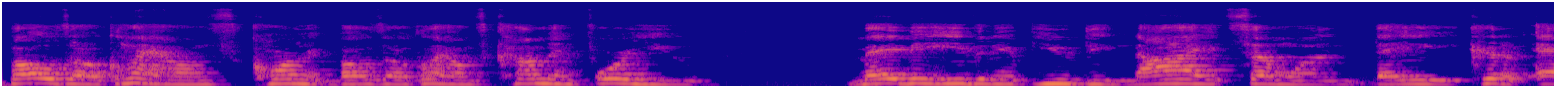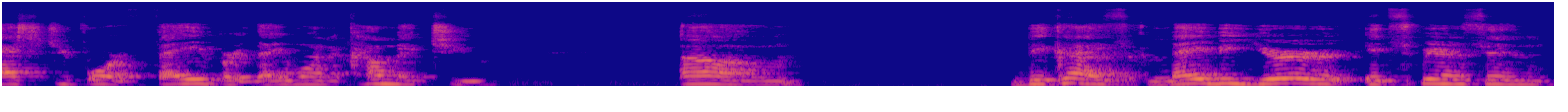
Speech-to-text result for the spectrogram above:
bozo clowns, karmic bozo clowns coming for you. Maybe even if you denied someone, they could have asked you for a favor. They want to come at you. Um, because maybe you're experiencing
